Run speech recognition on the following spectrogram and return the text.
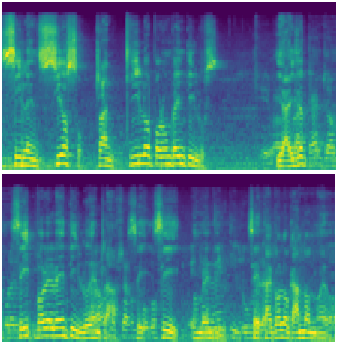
Silencioso, tranquilo por un ventiluz. Y ahí se, por sí, por el ventiluz entraba. Sí, sí, un ventiluz. se está colocando nuevo.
